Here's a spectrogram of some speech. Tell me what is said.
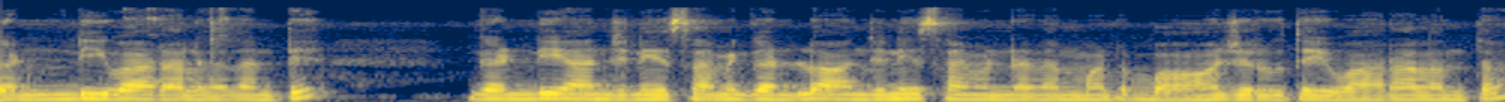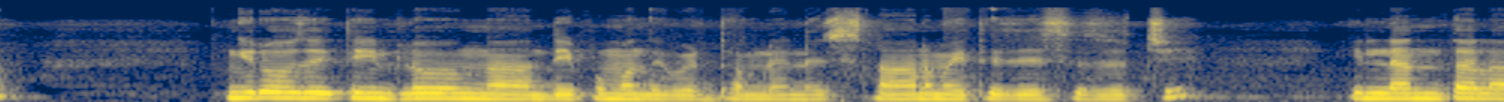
గండి వారాలు కదా అంటే గండి ఆంజనేయ స్వామి గండ్లో ఆంజనేయ స్వామి ఉండడం అనమాట బాగా జరుగుతాయి ఈ వారాలంతా. ఈరోజు అయితే ఇంట్లో ఇంకా దీపం అందుకు పెడదాంలేని స్నానం అయితే చేసేసి వచ్చి ఇల్లంతా అలా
